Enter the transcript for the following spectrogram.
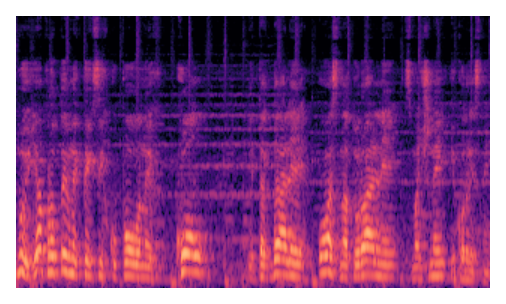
Ну, я противник тих всіх купованих кол і так далі. Ось натуральний, смачний і корисний.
